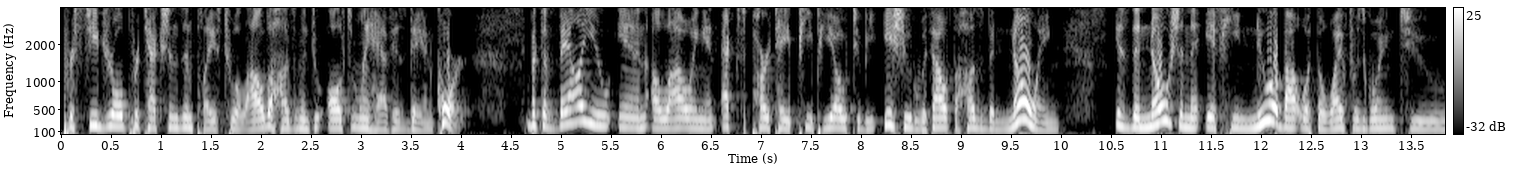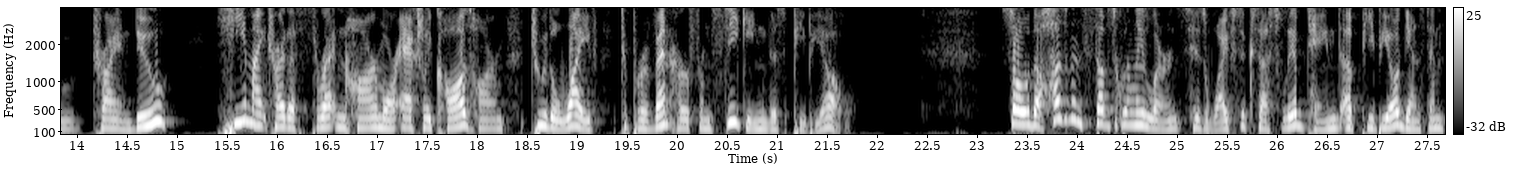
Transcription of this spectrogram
procedural protections in place to allow the husband to ultimately have his day in court. But the value in allowing an ex parte PPO to be issued without the husband knowing is the notion that if he knew about what the wife was going to try and do, he might try to threaten harm or actually cause harm to the wife to prevent her from seeking this PPO. So the husband subsequently learns his wife successfully obtained a PPO against him,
